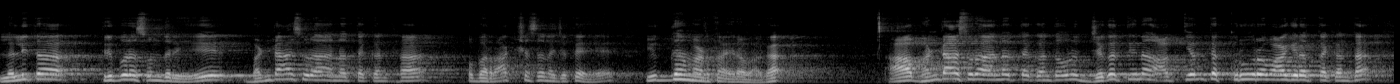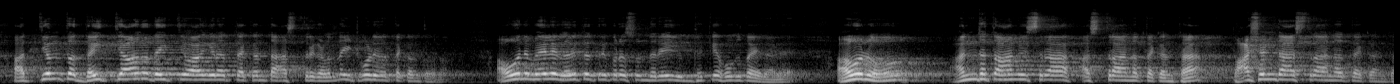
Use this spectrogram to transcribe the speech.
ಲಲಿತಾ ತ್ರಿಪುರ ಸುಂದರಿ ಬಂಡಾಸುರ ಅನ್ನತಕ್ಕಂಥ ಒಬ್ಬ ರಾಕ್ಷಸನ ಜೊತೆ ಯುದ್ಧ ಮಾಡ್ತಾ ಇರೋವಾಗ ಆ ಭಂಡಾಸುರ ಅನ್ನತಕ್ಕಂಥವನು ಜಗತ್ತಿನ ಅತ್ಯಂತ ಕ್ರೂರವಾಗಿರತಕ್ಕಂಥ, ಅತ್ಯಂತ ದೈತ್ಯಾನುದೈತ್ಯವಾಗಿರತಕ್ಕಂಥ ಅಸ್ತ್ರಗಳನ್ನು ಇಟ್ಕೊಂಡಿರತಕ್ಕಂಥವನು. ಅವನ ಮೇಲೆ ಲಲಿತ ತ್ರಿಪುರ ಸುಂದರಿ ಯುದ್ಧಕ್ಕೆ ಹೋಗ್ತಾ ಇದ್ದಾಳೆ. ಅವನು ಅಂಧತಾಮಿಸ್ರ ಅಸ್ತ್ರ ಅನ್ನತಕ್ಕಂಥ, ಪಾಷಂಡಾಸ್ತ್ರ ಅನ್ನತಕ್ಕಂಥ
